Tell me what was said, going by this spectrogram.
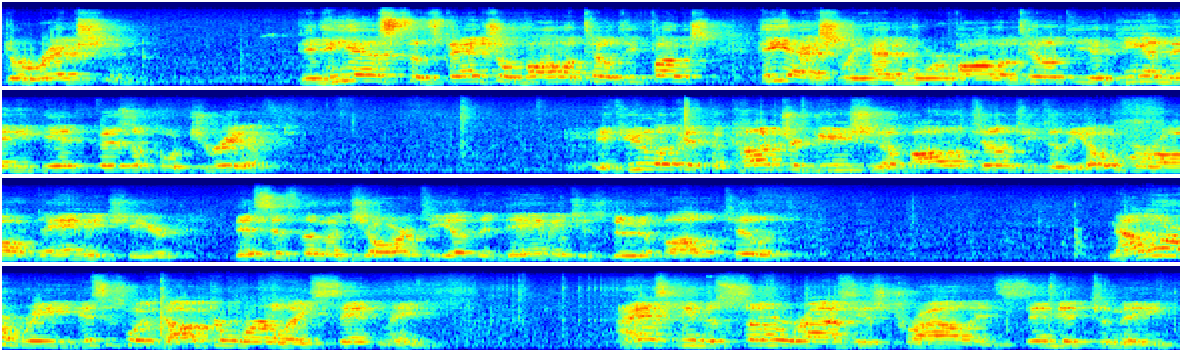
direction. Did he have substantial volatility? Folks, he actually had more volatility again than he did physical drift. If you look at the contribution of volatility to the overall damage here, this is the majority of the damage is due to volatility. Now I want to read, this is what Dr. Werle sent me. I asked him to summarize his trial and send it to me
